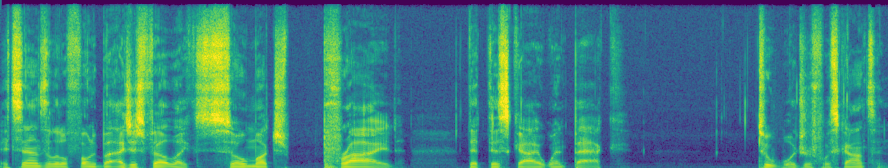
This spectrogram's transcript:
It sounds a little phony, but I just felt like so much pride that this guy went back to Woodruff, Wisconsin,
